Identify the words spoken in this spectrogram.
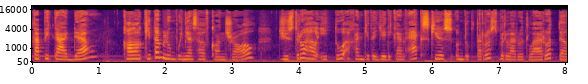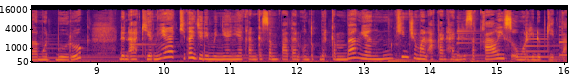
Tapi kadang, kalau kita belum punya self-control, Justru hal itu akan kita jadikan excuse untuk terus berlarut-larut dalam mood buruk dan akhirnya kita jadi menyanyiakan kesempatan untuk berkembang yang mungkin cuma akan hadir sekali seumur hidup kita.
